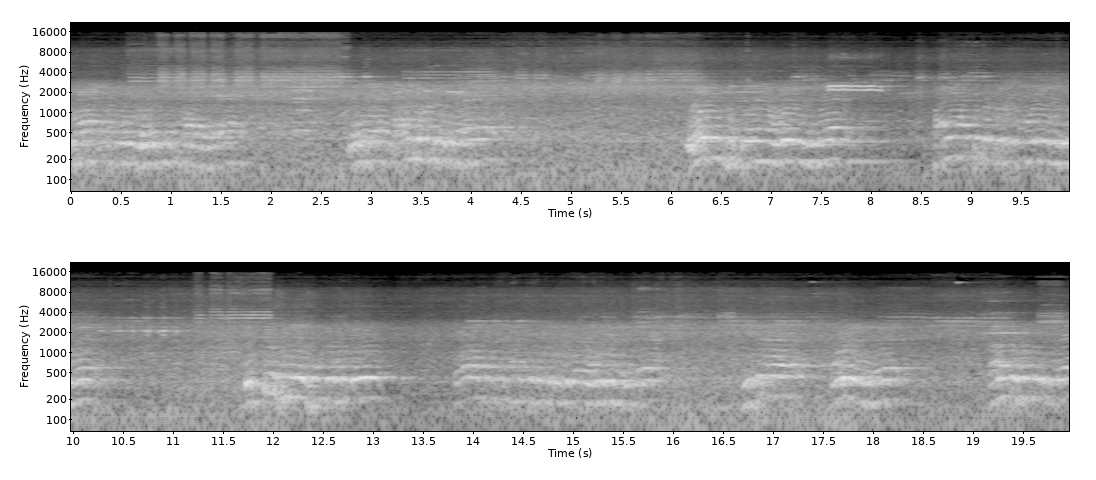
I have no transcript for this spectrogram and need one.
போராட்டங்களின் ஒருங்கிணைப்பாளர்களே இதில் நடந்து கொண்டிருக்கிற ஓய்வு பெற்ற ஊழலுக்கு பணியாற்றி கொண்டிருக்கும் ஊழலுக்கு டிஸ்கஷனில் சென்று நடந்து கொண்டிருக்கிற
